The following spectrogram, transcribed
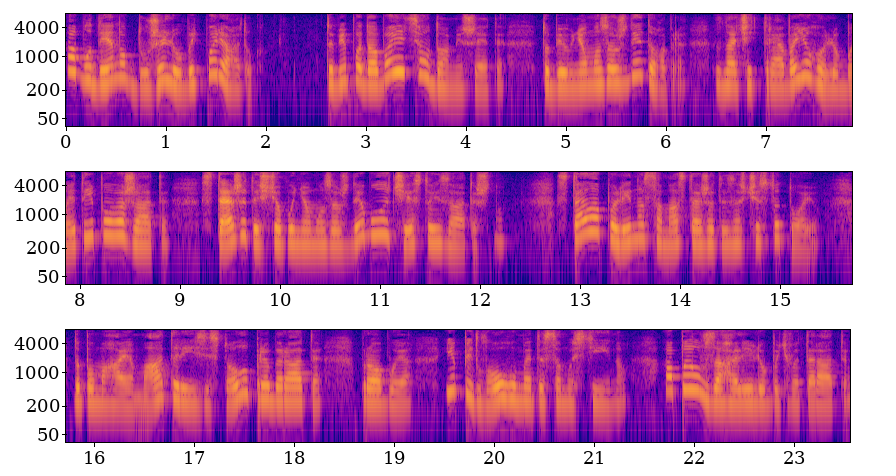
а будинок дуже любить порядок. Тобі подобається у домі жити, тобі в ньому завжди добре, значить, треба його любити і поважати, стежити, щоб у ньому завжди було чисто і затишно. Стала Поліна сама стежити за чистотою, допомагає матері і зі столу прибирати, пробує і підлогу мити самостійно, а пил взагалі любить витирати.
